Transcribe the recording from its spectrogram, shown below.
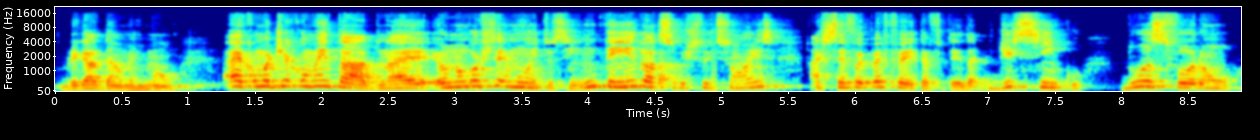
Obrigadão, meu irmão. É, como eu tinha comentado, né? Eu não gostei muito, assim. Entendo as substituições. Acho que você foi perfeito, FT. De cinco, duas foram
